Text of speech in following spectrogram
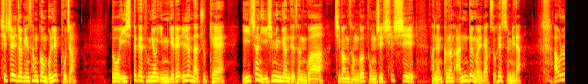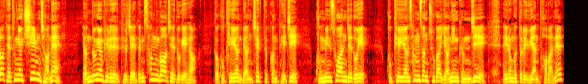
실질적인 삼권 분립 보장, 또 20대 대통령 임기를 1년 낮추게 2026년 대선과 지방선거 동시 실시하는 그런 안 등을 약속했습니다. 아울러 대통령 취임 전에 연동형 비례대표제 등 선거제도 개혁, 또 국회의원 면책 특권 폐지, 국민 소환제 도입, 국회의원 삼선 초과 연임 금지 이런 것들을 위한 법안을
